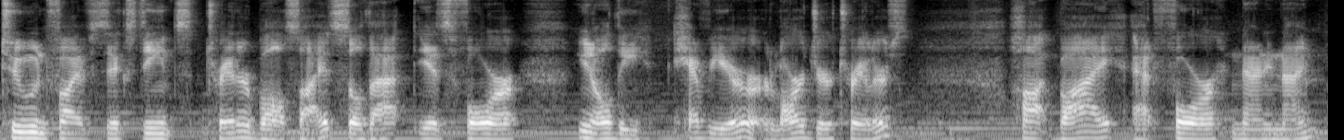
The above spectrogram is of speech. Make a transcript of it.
2 and 5 sixteenths trailer ball size, so that is for, you know, the heavier or larger trailers. Hot buy at $4.99.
